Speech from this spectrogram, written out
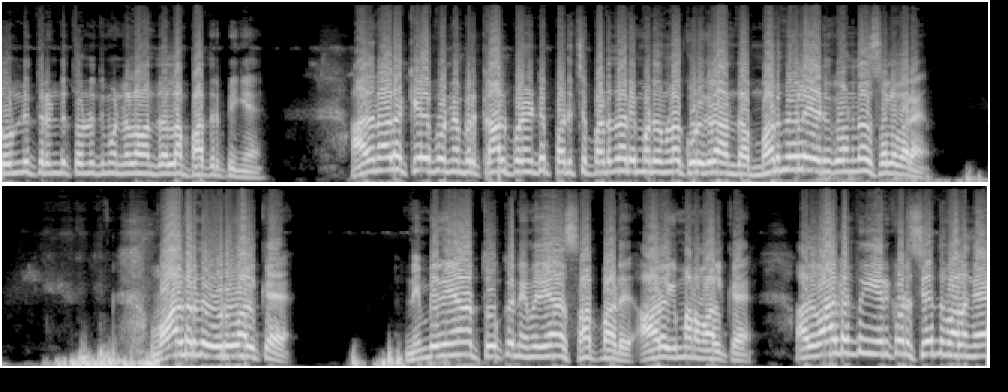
தொண்ணூற்றி ரெண்டு தொண்ணூற்றி மூணுலாம் வந்ததெல்லாம் பார்த்துருப்பீங்க. அதனால கீழே போன நம்பர் கால் பண்ணிட்டு படிச்ச படதாரி மருந்துலாம் கொடுக்குற அந்த மருந்துகளை எடுக்கணும்னு தான் சொல்ல வரேன். வாழ்றது ஒரு வாழ்க்கை. நிம்மதியான தூக்கம் நிம்மதியான சாப்பாடு ஆரோக்கியமான வாழ்க்கை. அது வாழ்றதுக்கு இருக்கோட சேர்த்து வாழுங்க.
